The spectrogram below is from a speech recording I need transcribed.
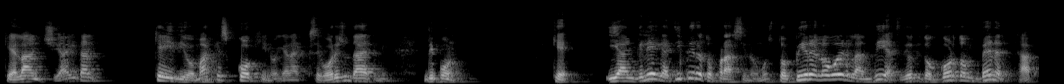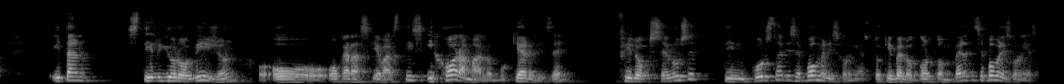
και Lancia, ήταν και οι δύο μάρκες κόκκινο για να ξεχωρίζουν τα έθνη. Λοιπόν, και η Αγγλία γιατί πήρε το πράσινο όμως, το πήρε λόγω Ιρλανδίας, διότι το Gordon Bennett Cup ήταν στυλ Eurovision, ο, ο, ο κατασκευαστής, η χώρα μάλλον που κέρδιζε, φιλοξενούσε την κούρσα της επόμενης χρονιάς, το κύπελο Gordon Bennett της επόμενης χρονιάς.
